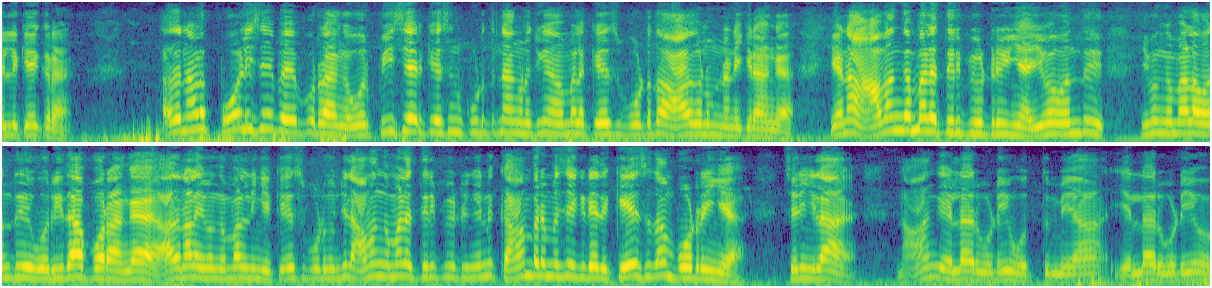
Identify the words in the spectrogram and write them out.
இல்லை கேட்குறேன் அதனால் போலீஸே பயப்படுறாங்க. ஒரு பிசிஆர் கேஸ்னு கொடுத்துட்டாங்கன்னு வச்சுக்கோங்க அவன் மேலே கேஸ் போட்டு தான் ஆகணும்னு நினைக்கிறாங்க. ஏன்னா அவங்க மேலே திருப்பி விட்டுருவீங்க. இவன் வந்து இவங்க மேலே வந்து ஒரு இதாக போகிறாங்க அதனால் இவங்க மேலே நீங்கள் கேஸ் போடுங்கன்னு சொல்லி அவங்க மேலே திருப்பி விட்டுருங்கன்னு காம்ப்ரமைஸே கிடையாது. கேஸ் தான் போடுறீங்க. சரிங்களா? நாங்கள் எல்லாருக்கூடையும் ஒத்துமையாக எல்லாருக்கூடையும்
